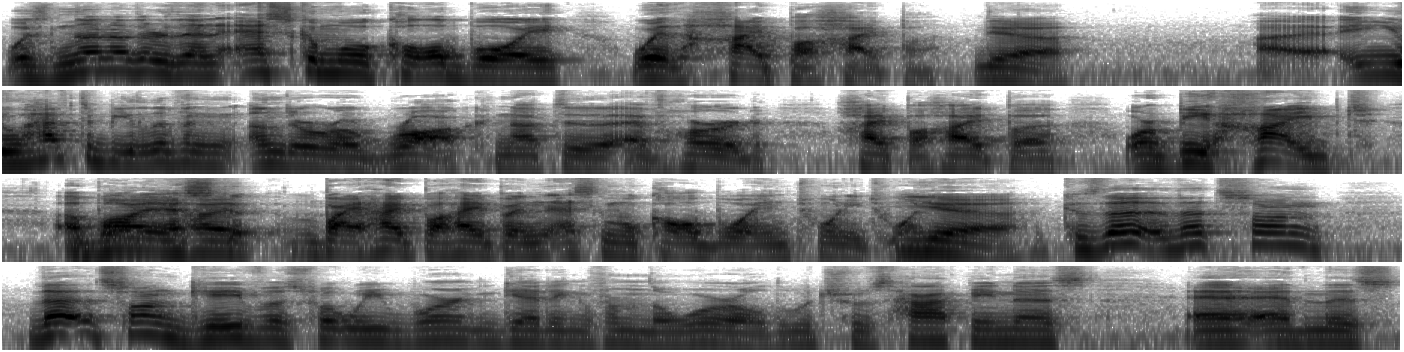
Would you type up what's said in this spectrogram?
was none other than Eskimo Callboy with Hypa Hypa. Yeah. Uh, you have to be living under a rock not to have heard Hypa Hypa or be hyped about By Esk- Hype- by Hypa Hypa and Eskimo Callboy in 2020. Yeah. Because that that song that song gave us what we weren't getting from the world, which was happiness and, and this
